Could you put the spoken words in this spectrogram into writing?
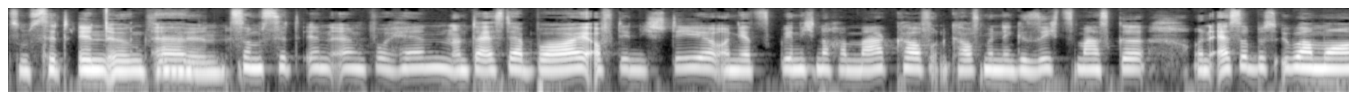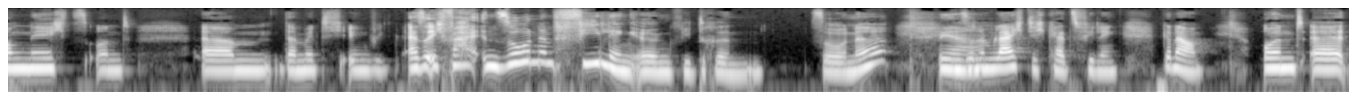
zum Sit-in irgendwo äh, hin. Zum Sit-in irgendwo hin und da ist der Boy, auf den ich stehe und jetzt bin ich noch am Marktkauf und kaufe mir eine Gesichtsmaske und esse bis übermorgen nichts und ähm, damit ich irgendwie, also ich war in so einem Feeling irgendwie drin. So, ne? Ja. In so einem Leichtigkeitsfeeling. Genau. Und äh,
